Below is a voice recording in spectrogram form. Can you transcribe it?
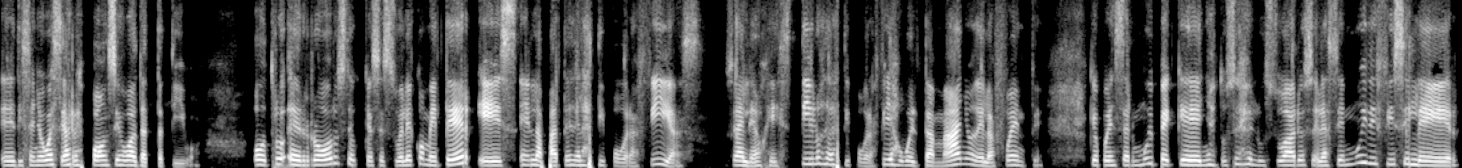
el diseño web sea responsive o adaptativo. Otro error que se suele cometer es en la parte de las tipografías, o sea, los estilos de las tipografías o el tamaño de la fuente, que pueden ser muy pequeñas, entonces el usuario se le hace muy difícil leer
